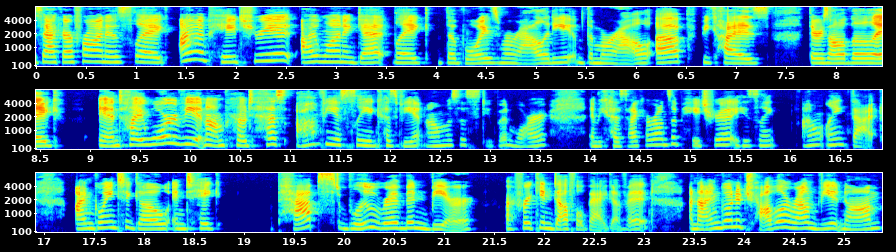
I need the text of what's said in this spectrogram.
Zac Efron is like, I'm a patriot. I want to get like the boys' morality, the morale up because there's all the like anti-war Vietnam protests, obviously, because Vietnam was a stupid war. And because Zac Efron's a patriot, he's like, I don't like that. I'm going to go and take Pabst Blue Ribbon beer, a freaking duffel bag of it, and I'm going to travel around Vietnam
